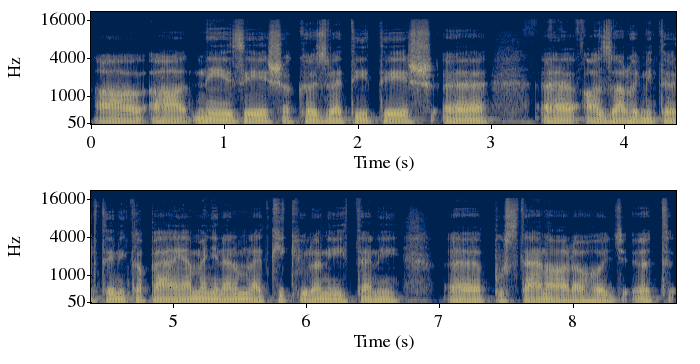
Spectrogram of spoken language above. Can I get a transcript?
a, a nézés, a közvetítés ö, ö, azzal, hogy mi történik a pályán, mennyire nem lehet kikülöníteni ö, pusztán arra, hogy öt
